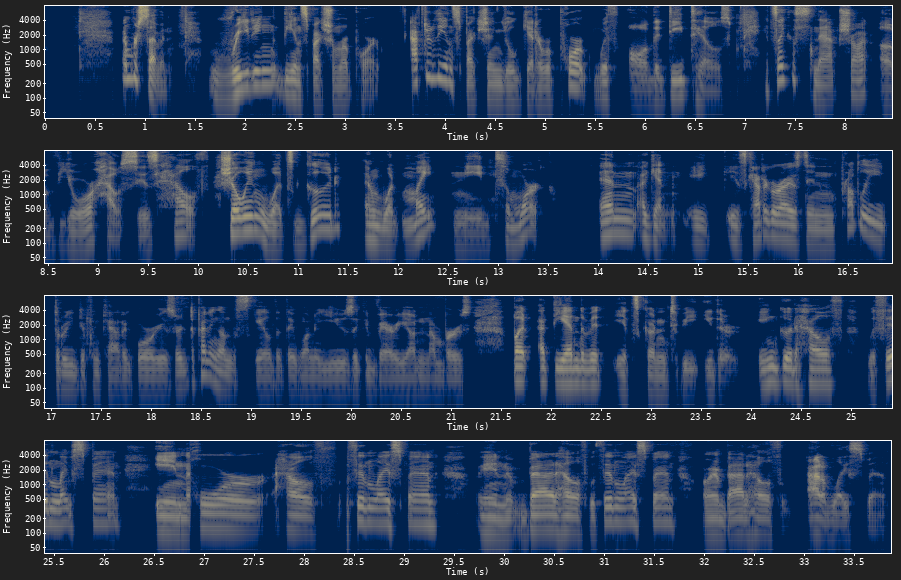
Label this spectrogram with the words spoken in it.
Number seven, reading the inspection report. After the inspection, you'll get a report with all the details. It's like a snapshot of your house's health, showing what's good and what might need some work. And again, it is categorized in probably three different categories, or depending on the scale that they want to use, it could vary on numbers. But at the end of it, it's going to be either in good health within lifespan, in poor health within lifespan, in bad health within lifespan, or in bad health out of lifespan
